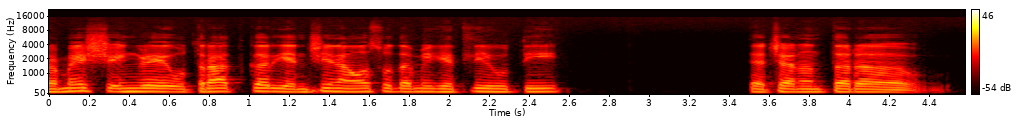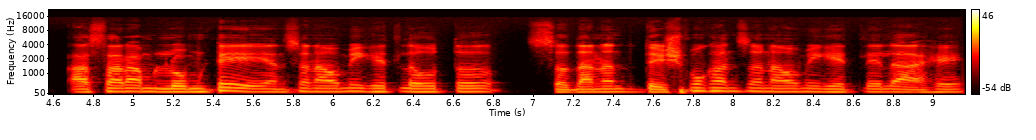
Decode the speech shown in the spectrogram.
रमेश इंगळे उतरातकर यांची नावं सुद्धा मी घेतली होती. त्याच्यानंतर आसाराम लोमटे यांचं नाव मी घेतलं होतं. सदानंद देशमुखांचं नाव मी घेतलेलं आहे.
